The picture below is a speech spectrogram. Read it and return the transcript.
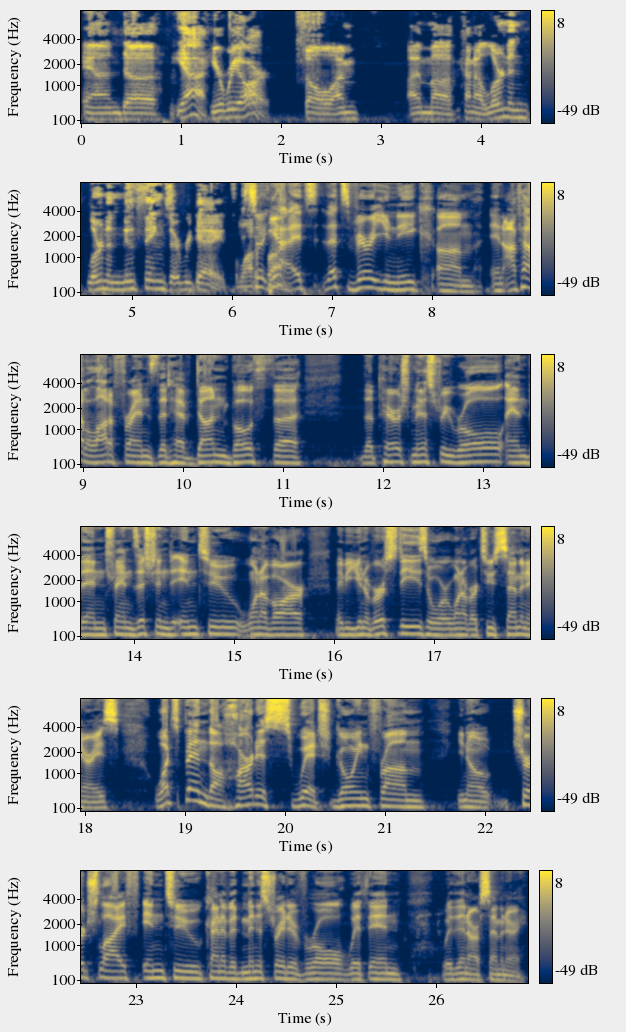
And uh, yeah, here we are. So I'm I'm uh, kind of learning learning new things every day. It's a lot so, of fun. Yeah, it's that's very unique. Um, and I've had a lot of friends that have done both the the parish ministry role and then transitioned into one of our maybe universities or one of our two seminaries. What's been the hardest switch going from you know church life into kind of administrative role within within our seminary?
